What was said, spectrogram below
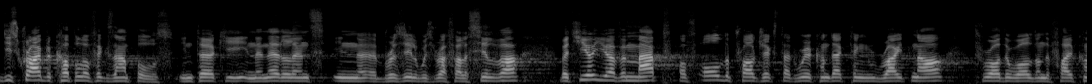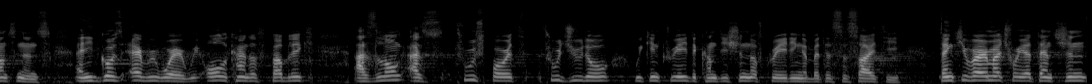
described a couple of examples in Turkey, in the Netherlands, in uh, Brazil with Rafaela Silva, but here you have a map of all the projects that we're conducting right now throughout the world on the five continents. And it goes everywhere with all kinds of public, as long as through sport, through judo, we can create the condition of creating a better society. Thank you very much for your attention.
